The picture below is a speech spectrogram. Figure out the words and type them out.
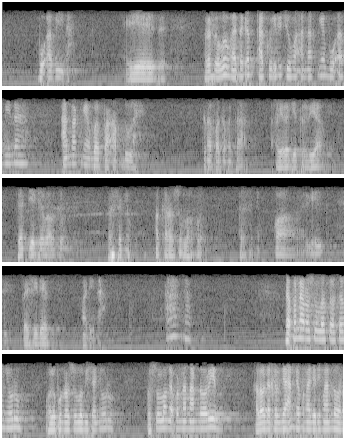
Bu Aminah. Itu. Rasulullah mengatakan, aku ini cuma anaknya Bu Aminah. Anaknya Bapak Abdullah. Kenapa gemetar? Akhirnya dia terdiam. Dan dia coba untuk tersenyum. Maka Rasulullah pun tersenyum. Wah, gitu. Presiden Madinah. Hangat. Gak pernah Rasulullah SAW nyuruh. Walaupun Rasulullah bisa nyuruh. Rasulullah gak pernah mandorin. Kalau ada kerjaan gak pernah jadi mandor.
